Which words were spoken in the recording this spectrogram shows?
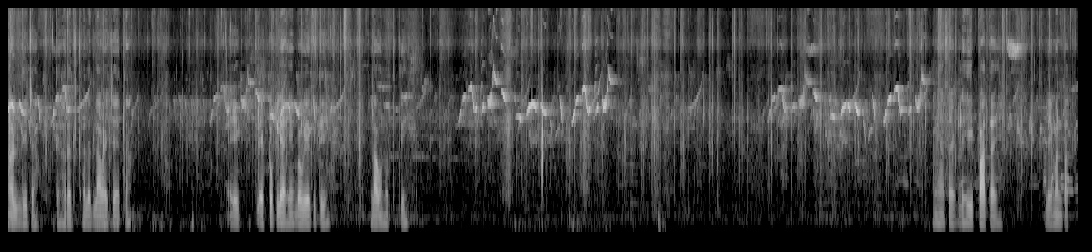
हळदीच्या. ते हळद हळद लावायचे आता. एक एक टोपली आहे. बघूया किती लावून होते ती. आणि या साईडला ही पात आहे. लेमन पात.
